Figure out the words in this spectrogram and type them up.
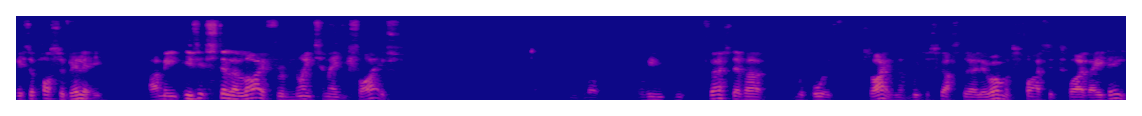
It's a possibility. I mean, is it still alive from 1985? I mean, the first ever reported sighting that we discussed earlier on was 565 AD.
